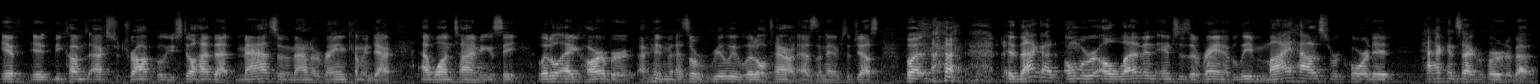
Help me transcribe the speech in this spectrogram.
if it becomes extratropical, you still have that massive amount of rain coming down at one time. You can see Little Egg Harbor, I mean, that's a really little town, as the name suggests, but that got over 11 inches of rain. I believe my house recorded, Hackensack recorded about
